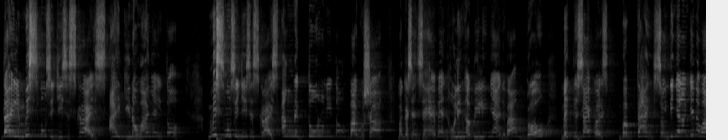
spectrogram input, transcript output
dahil mismong si Jesus Christ ay ginawa niya ito. Mismong si Jesus Christ ang nagturo nito bago siya mag-ascend sa heaven. Huling habilin niya, di ba? Go, make disciples, baptize. So hindi niya lang ginawa,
